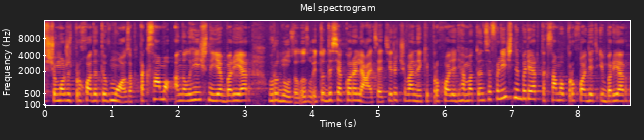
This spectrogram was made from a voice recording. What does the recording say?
що можуть проходити в мозок. Так само аналогічний є бар'єр в грудну залозу. І тут десь є кореляція. Ті речовини, які проходять гематоенцефалічний бар'єр, так само проходять і бар'єр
